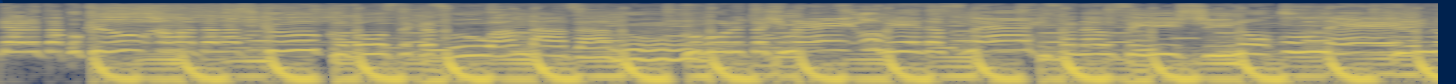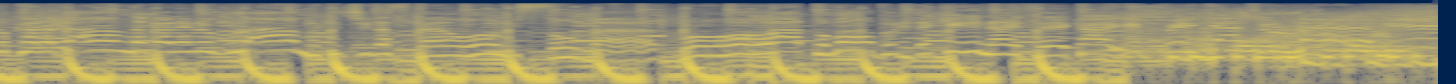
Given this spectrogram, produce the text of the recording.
乱れた呼吸慌ただしく鼓動生活ワンダーザムーンこぼれた悲鳴怯え出すね誘うせ石の運命。君の体流れるブラまき散らす香りそうなもう後戻りできない世界。ピカチュウレ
